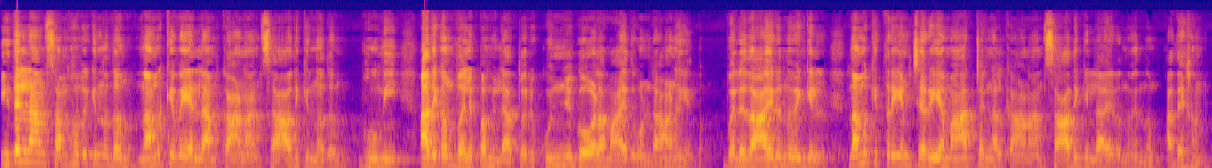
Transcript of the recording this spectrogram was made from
ഇതെല്ലാം സംഭവിക്കുന്നതും നമുക്കിവയെല്ലാം കാണാൻ സാധിക്കുന്നതും ഭൂമി അധികം വലുപ്പമില്ലാത്ത ഒരു കുഞ്ഞു ഗോളമായതുകൊണ്ടാണ് എന്നും. വലുതായിരുന്നുവെങ്കിൽ നമുക്കിത്രയും ചെറിയ മാറ്റങ്ങൾ കാണാൻ സാധിക്കില്ലായിരുന്നു എന്നും അദ്ദേഹം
